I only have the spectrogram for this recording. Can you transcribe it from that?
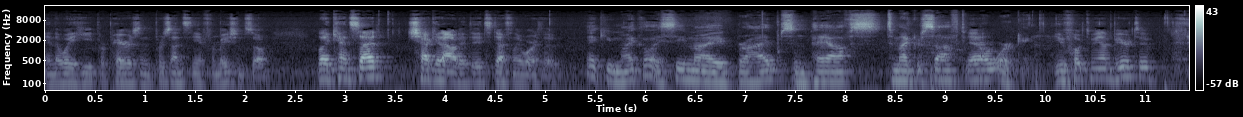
and the way he prepares and presents the information. So, like Ken said, check it out. It, it's definitely worth it. Thank you, Michael. I see my bribes and payoffs to Microsoft Yeah. are working. You've hooked me on beer too.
